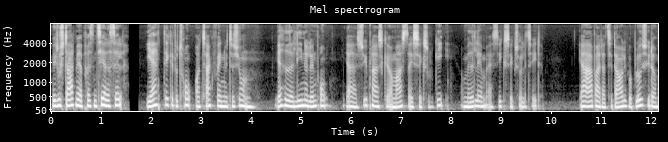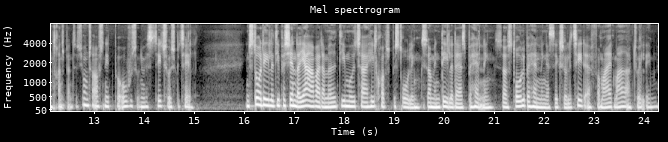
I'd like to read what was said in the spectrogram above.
Vil du starte med at præsentere dig selv? Ja, det kan du tro, og tak for invitationen. Jeg hedder Line Lønbro. Jeg er sygeplejerske og master i seksologi og medlem af SIG Seksualitet. Jeg arbejder til daglig på blodsygdom transplantationsafsnit på Aarhus Universitetshospital. En stor del af de patienter, jeg arbejder med, de modtager helkropsbestråling som en del af deres behandling, så strålebehandling af seksualitet er for mig et meget aktuelt emne.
